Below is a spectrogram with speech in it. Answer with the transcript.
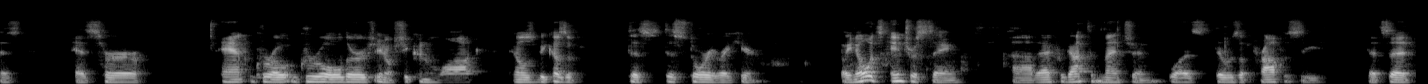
as as her aunt grew grew older, you know, she couldn't walk, and it was because of this this story right here. But you know what's interesting uh, that I forgot to mention was there was a prophecy that said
